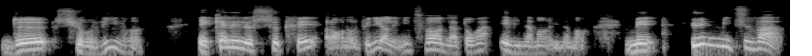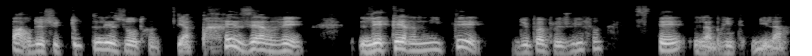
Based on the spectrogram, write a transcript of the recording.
de survivre? Et quel est le secret? Alors, on aurait pu dire les mitzvahs de la Torah, évidemment, évidemment. Mais une mitzvah par-dessus toutes les autres qui a préservé l'éternité du peuple juif, c'est la Brit Mila.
